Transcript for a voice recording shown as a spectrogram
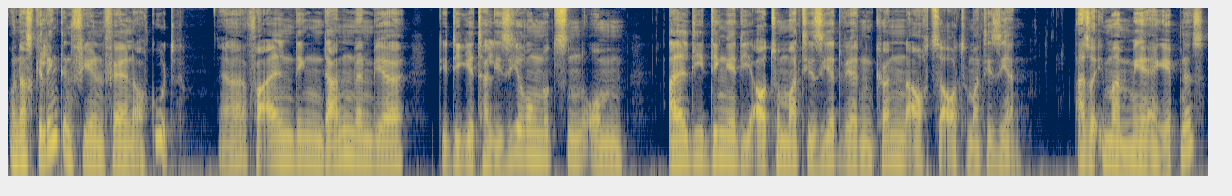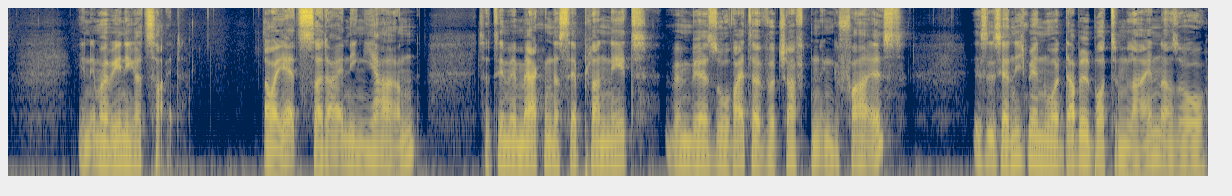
Und das gelingt in vielen Fällen auch gut. Ja, vor allen Dingen dann, wenn wir die Digitalisierung nutzen, um all die Dinge, die automatisiert werden können, auch zu automatisieren. Also immer mehr Ergebnis in immer weniger Zeit. Aber jetzt, seit einigen Jahren, seitdem wir merken, dass der Planet, wenn wir so weiterwirtschaften, in Gefahr ist, ist es ja nicht mehr nur Double Bottom Line, also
